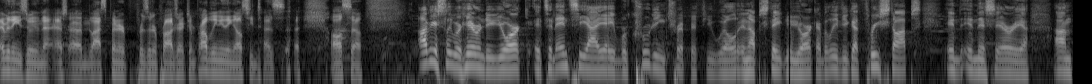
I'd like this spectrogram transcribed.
everything he's doing in that uh, Last Prisoner, Prisoner Project, and probably anything else he does also obviously we're here in New York. It's an NCIA recruiting trip, if you will, in upstate New York. I believe you've got three stops in, in this area. Um,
